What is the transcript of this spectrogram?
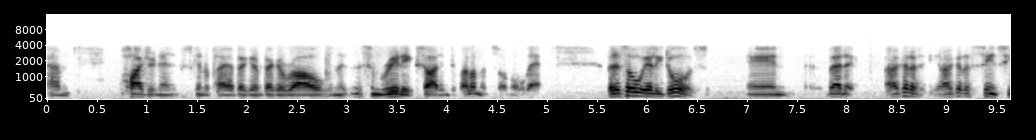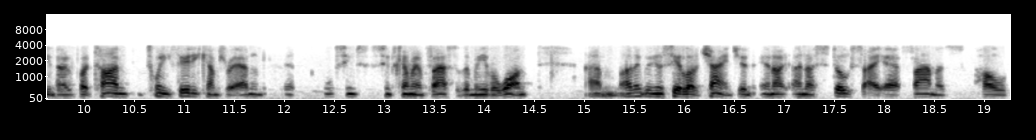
um, hydrogen is going to play a bigger bigger role, and there's some really exciting developments on all that. But it's all early doors, and but it, I got a I got a sense, you know, by the time 2030 comes around, and it seems seems to come around faster than we ever want. Um, I think we're going to see a lot of change, and and I and I still say our farmers hold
